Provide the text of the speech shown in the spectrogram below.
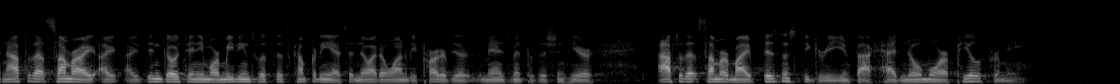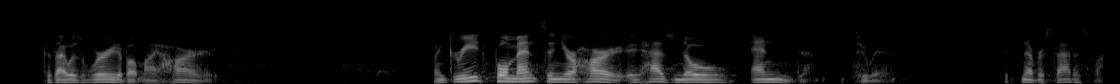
And after that summer, I, I, I, didn't go to any more meetings with this company. I said, no, I don't want to be part of the, the management position here. After that summer, my business degree, in fact, had no more appeal for me because I was worried about my heart. When greed foments in your heart, it has no end to it, it's never satisfied.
